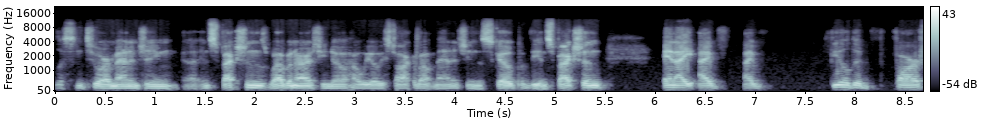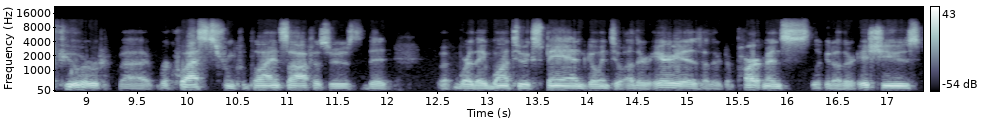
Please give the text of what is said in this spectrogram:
listen to our managing uh, inspections webinars, you know how we always talk about managing the scope of the inspection. And I, I've, I've fielded far fewer uh, requests from compliance officers that where they want to expand, go into other areas, other departments, look at other issues.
